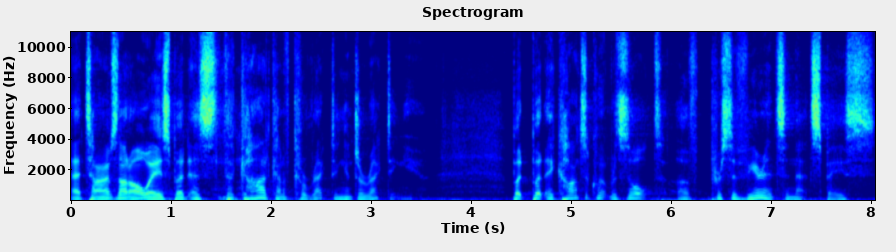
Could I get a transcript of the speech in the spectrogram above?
at times, not always, but as the God kind of correcting and directing you. But, but a consequent result of perseverance in that space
